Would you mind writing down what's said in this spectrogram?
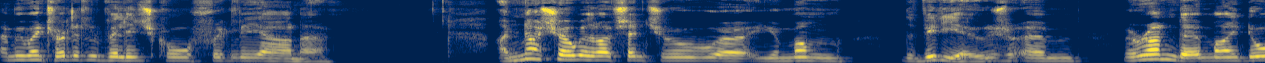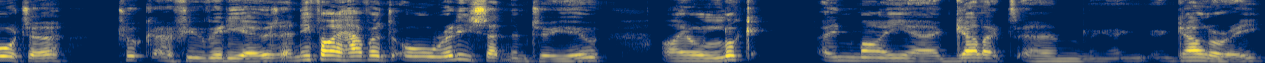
and we went to a little village called Frigiliana. I'm not sure whether I've sent you uh, your mum the videos. Um, Miranda, my daughter, took a few videos, and if I haven't already sent them to you, I'll look in my uh, gallet, um, gallery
